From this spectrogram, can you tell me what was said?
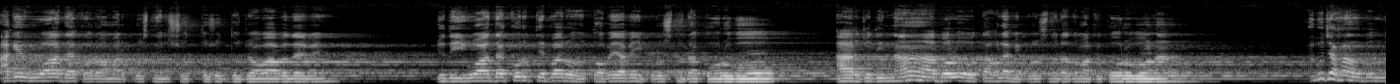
আগে ওয়াদা করো, আমার প্রশ্নের সত্য সত্য জবাব দেবে। যদি ওয়াদা করতে পারো, তবে আমি প্রশ্নটা করব। আর যদি না বলো, তাহলে আমি প্রশ্নটা তোমাকে করব না। আবু জাহাল বলল,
